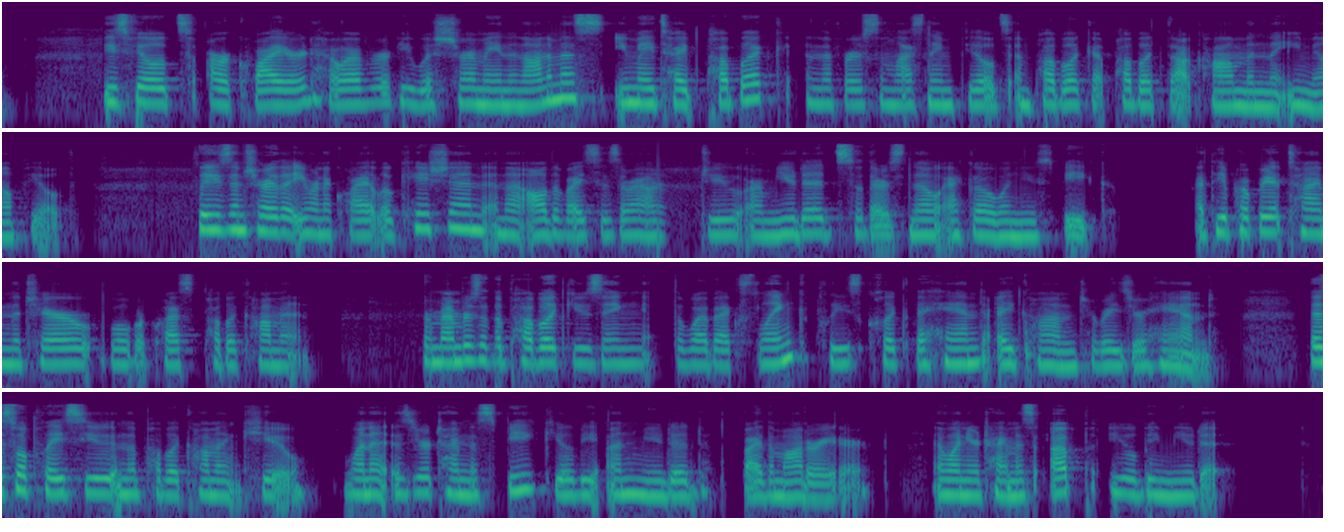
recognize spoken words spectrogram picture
These fields are required. However, if you wish to remain anonymous, you may type public in the first and last name fields and public at public.com in the email field. Please ensure that you're in a quiet location and that all devices around you are muted so there's no echo when you speak. At the appropriate time, the chair will request public comment. For members of the public using the WebEx link, please click the hand icon to raise your hand. This will place you in the public comment queue. When it is your time to speak, you'll be unmuted by the moderator. And when your time is up, you will be muted.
